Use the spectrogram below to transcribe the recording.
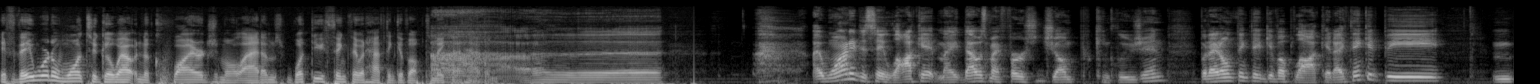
If they were to want to go out and acquire Jamal Adams, what do you think they would have to give up to make that happen? Uh, I wanted to say Lockett. My that was my first jump conclusion, but I don't think they'd give up Lockett. I think it'd be mm,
